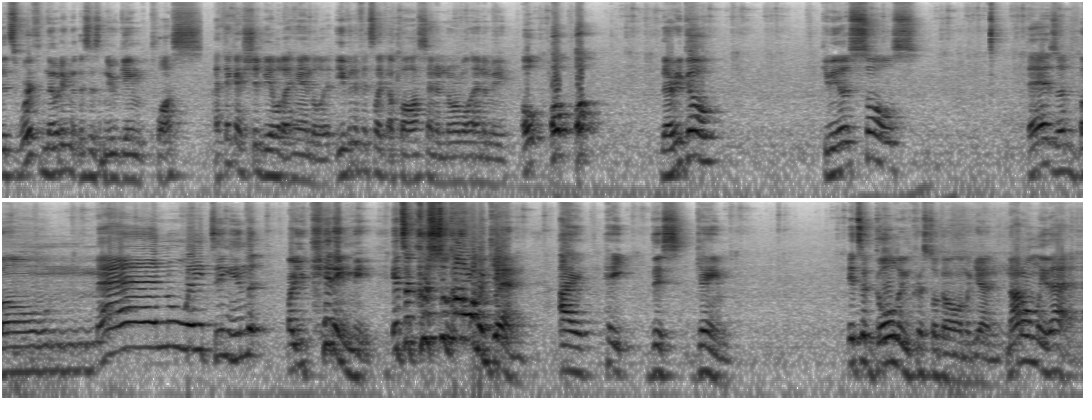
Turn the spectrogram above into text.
It's worth noting that this is New Game Plus. I think I should be able to handle it, even if it's like a boss and a normal enemy. Oh, oh, oh! There you go. Give me those souls. There's a bone man waiting in the... Are you kidding me? It's a Crystal Golem again! I hate this game. It's a golden crystal golem again. Not only that,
